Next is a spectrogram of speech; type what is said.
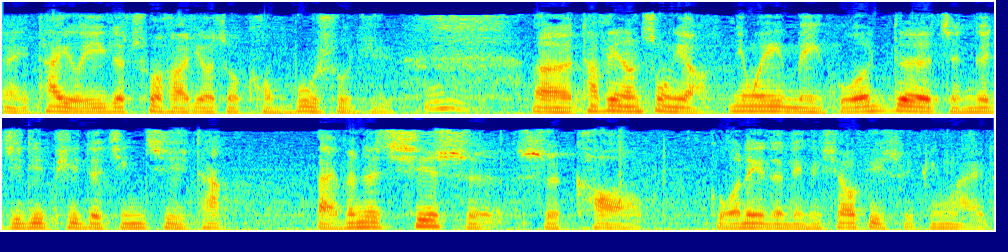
哎，它有一个绰号叫做恐怖数据，嗯，呃，它非常重要，因为美国的整个 GDP 的经济，它百分之七十是靠。国内的那个消费水平来的，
